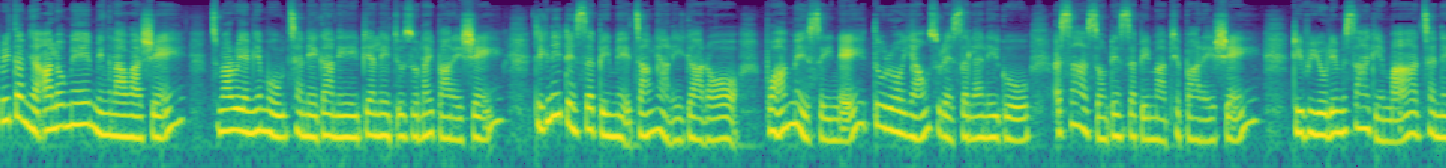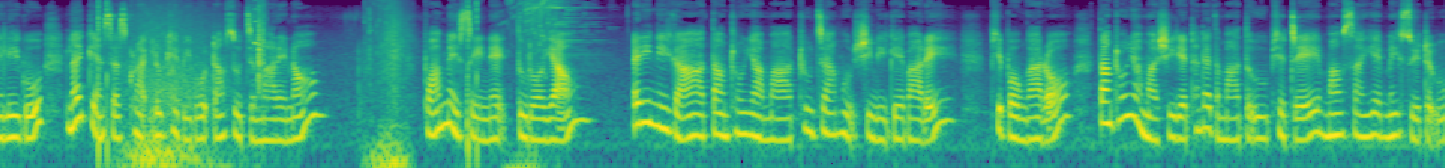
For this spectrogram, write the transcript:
ပရိသတ်များအားလုံးပဲမင်္ဂလာပါရှင်ကျမတို့ရဲ့မျက်မှောက် channel ကနေပြန်လည်ကြိုဆိုလိုက်ပါတယ်ရှင်ဒီကနေ့တင်ဆက်ပေးမယ့်အကြောင်းအရာလေးကတော့ဘွားမေစိန်နဲ့သူတော်ရောင်ဆိုတဲ့ဇာတ်လမ်းလေးကိုအစအဆုံးတင်ဆက်ပေးမှာဖြစ်ပါတယ်ရှင်ဒီဗီဒီယိုလေးမစခင်မှာ channel လေးကို like and subscribe လုပ်ခဲ့ပြီးဖို့တောင်းဆိုချင်ပါတယ်နော်ဘွားမေစိန်နဲ့သူတော်ရောင် အဲ့ဒီနေ့ကတောင်ထုံးရမှာထူးခြားမှုရှိနေခဲ့ပါတယ်။ဖြစ်ပုံကတော့တောင်ထုံးရမှာရှိတဲ့ထက်တဲ့သမားတူဖြစ်တဲ့မောင်ဆိုင်ရဲ့မိတ်ဆွေတူ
